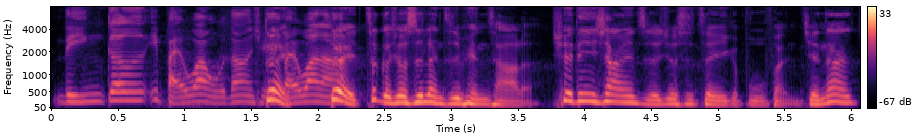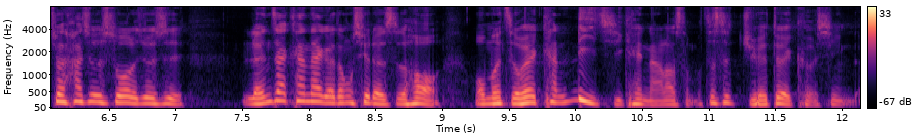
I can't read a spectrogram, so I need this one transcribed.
零跟一百万，我当然选一百万啊。对，这个就是认知偏差了。确定效应指的就是这一个部分。简单就他就是说的，就是人在看待一个东西的时候，我们只会看立即可以拿到什么，这是绝对可信的、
